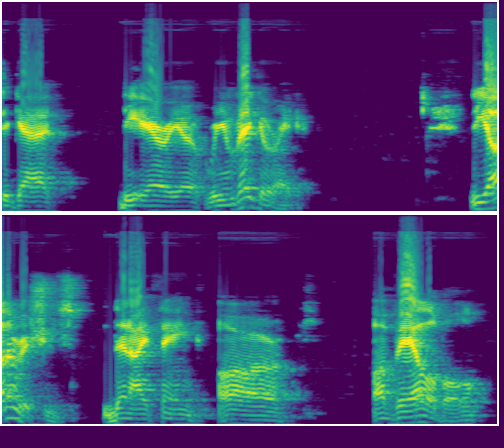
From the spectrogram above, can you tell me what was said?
to get the area reinvigorated. The other issues that I think are available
